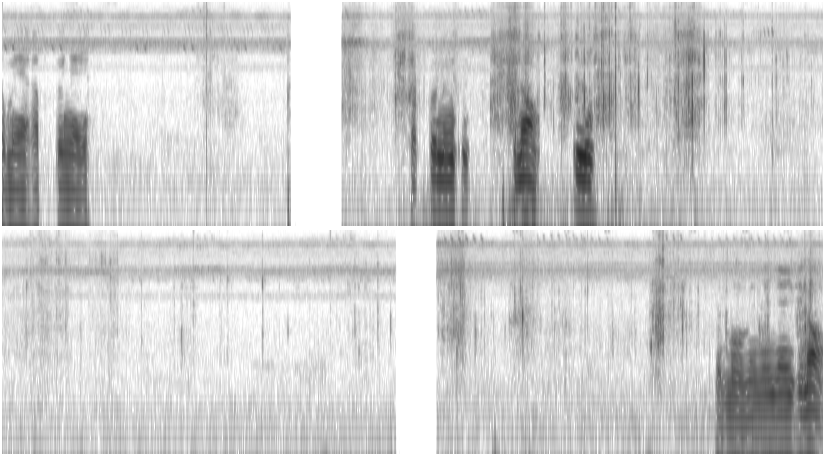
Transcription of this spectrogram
วแม่ครับตัวใหญ่กับตัวหนึ่งพี่พี่น้องอึ้งเป็นหมูเป็นใหญ่ๆพี่น้อง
